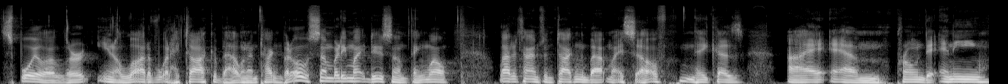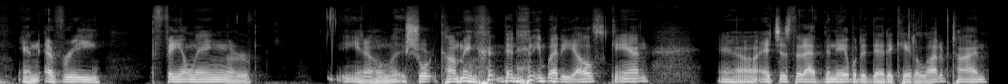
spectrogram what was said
spoiler alert, you know, a lot of what I talk about when I'm talking about, oh, somebody might do something. Well, a lot of times I'm talking about myself because I am prone to any and every failing or, you know, shortcoming that anybody else can. You know, it's just that I've been able to dedicate a lot of time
